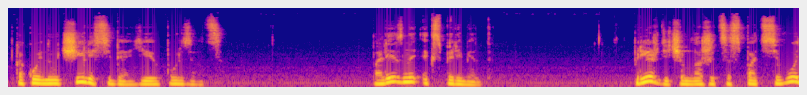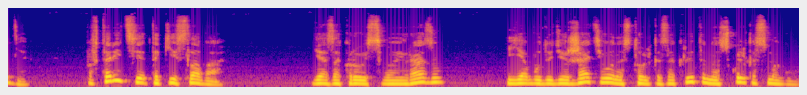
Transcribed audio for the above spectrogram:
в какой научили себя ею пользоваться. Полезный эксперимент. Прежде чем ложиться спать сегодня, повторите такие слова «Я закрою свой разум и я буду держать его настолько закрытым, насколько смогу.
